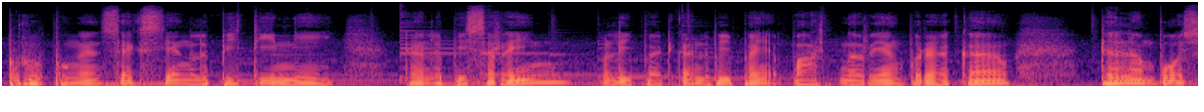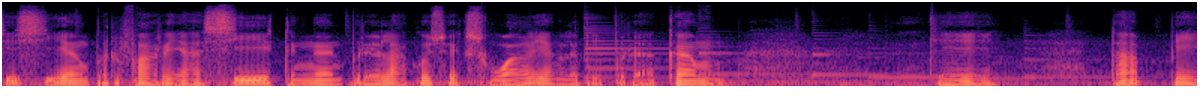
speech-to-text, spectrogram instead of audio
berhubungan seks yang lebih dini dan lebih sering melibatkan lebih banyak partner yang beragam dalam posisi yang bervariasi dengan perilaku seksual yang lebih beragam. Oke. Tapi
